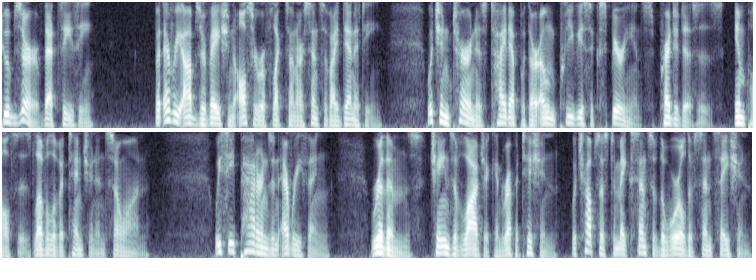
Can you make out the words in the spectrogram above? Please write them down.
To observe, that's easy. But every observation also reflects on our sense of identity, which in turn is tied up with our own previous experience, prejudices, impulses, level of attention, and so on. We see patterns in everything rhythms, chains of logic, and repetition, which helps us to make sense of the world of sensation.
